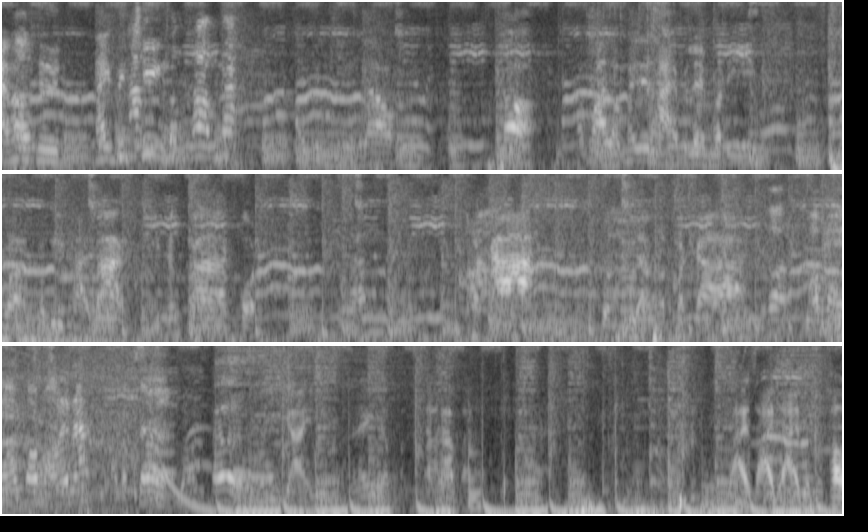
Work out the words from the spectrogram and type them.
ยามกลางคืนไนฟิชชิ่งต้องข้ามนะไนฟิชชิ่งของเรา ก็ทั้งวันเราไม่ได้ถ่ายไปเลยพอดีว่าก็มีถ่ายบ้างมีทั้งปลากดมีทั้งปลากากดเหลืองกับปลากาก็เอาหมอปอหมอเลยนะคอมพิวเตอร์เออใหญ่ให้กับนะครับสายสายสายจะเข้า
